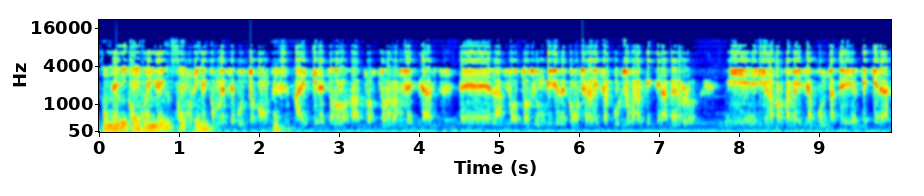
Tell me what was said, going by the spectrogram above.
Comuniqueconvence.com. Eso. Ahí tiene todos los datos, todas las fechas, eh, las fotos, un vídeo de cómo se realiza el curso para el que quiera verlo. Y, y un apartado que dice apúntate. Y el que quiera,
